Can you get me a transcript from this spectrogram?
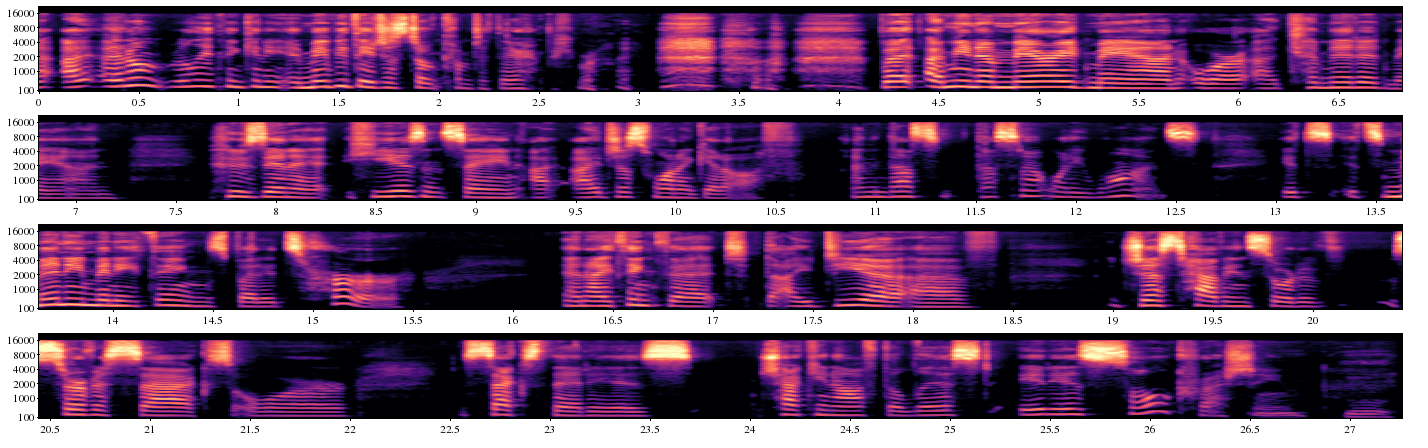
I, I don't really think any, and maybe they just don't come to therapy, right? but I mean, a married man or a committed man who's in it, he isn't saying, I, I just want to get off. I mean, that's that's not what he wants. It's it's many, many things, but it's her. And I think that the idea of just having sort of service sex or sex that is checking off the list, it is soul crushing mm.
